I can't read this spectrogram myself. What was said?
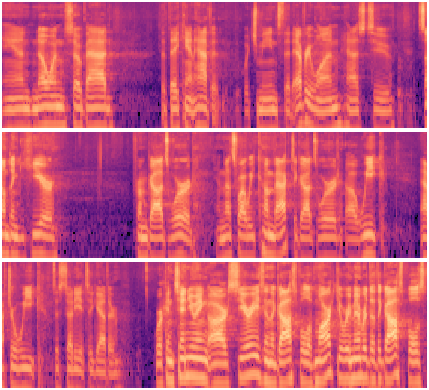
and no one so bad that they can't have it which means that everyone has to something to hear from God's word. And that's why we come back to God's word uh, week after week to study it together. We're continuing our series in the Gospel of Mark. You'll remember that the Gospels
